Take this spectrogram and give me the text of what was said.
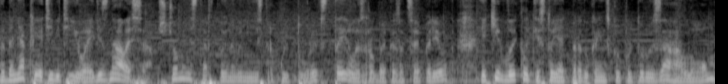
Видання Creativity.ua дізналися, що міністерство і новий міністр культури встигли зробити за цей період, які виклики стоять перед українською культурою загалом,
